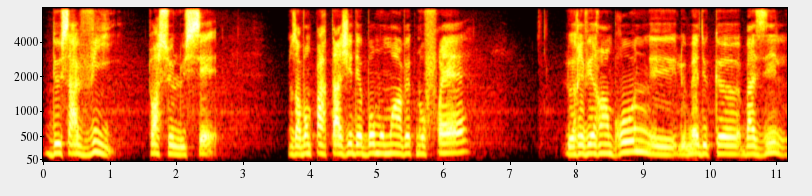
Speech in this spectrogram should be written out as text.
de sa vie. Toi seul le sais. Nous avons partagé des bons moments avec nos frères, le révérend Brown et le maître de cœur Basile.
